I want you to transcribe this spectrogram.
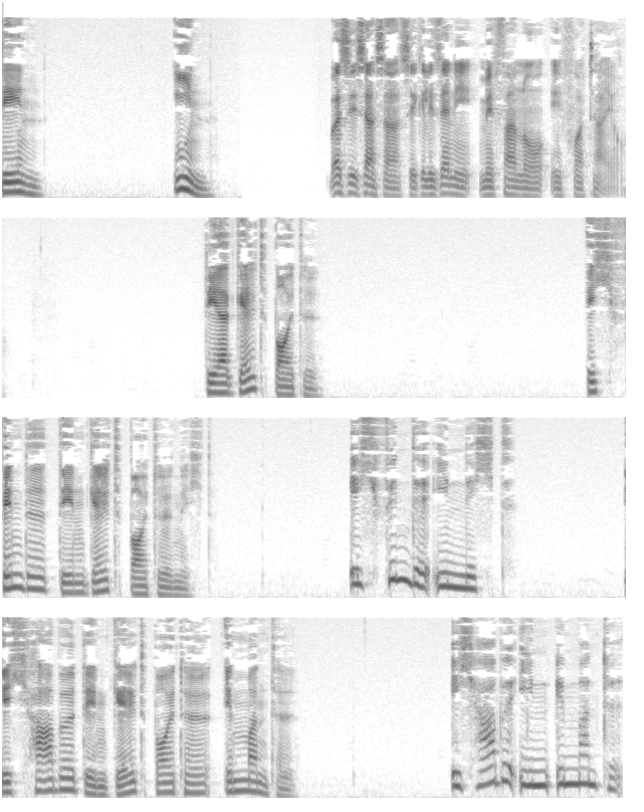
Den. Ihn. basi sasa sikilizeni mifano ifuatayo Der Geldbeutel. Ich finde den Geldbeutel nicht. Ich finde ihn nicht. Ich habe den Geldbeutel im Mantel. Ich habe ihn im Mantel.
